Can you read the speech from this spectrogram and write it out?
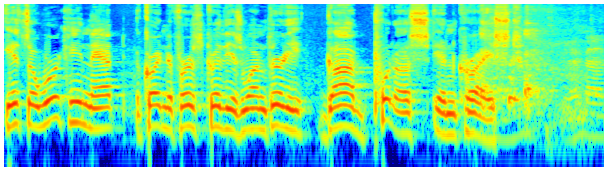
It's a working that, according to 1 Corinthians 1.30, God put us in Christ. Amen.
